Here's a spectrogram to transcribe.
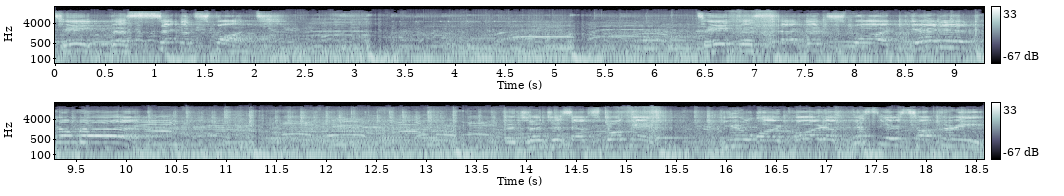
Take the second spot. Take the second spot. Candidate number. The judges have spoken. You are part of this year's top three.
